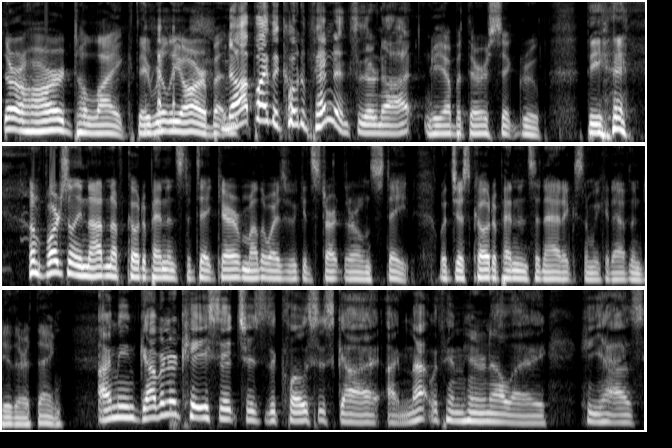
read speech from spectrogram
they're hard to like. They really are. But not by the codependents. They're not. yeah, but they're a sick group. The unfortunately not enough codependents to take care of them. Otherwise, we could start their own state with just codependents and addicts, and we could have them do their thing. I mean, Governor Kasich is the closest guy. I met with him here in LA. He has,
